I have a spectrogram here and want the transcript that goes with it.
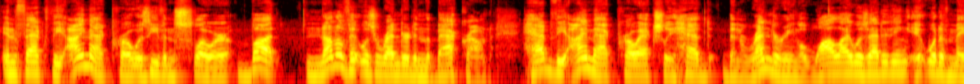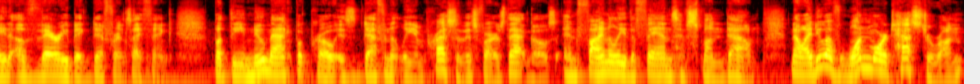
In fact, the iMac Pro was even slower, but none of it was rendered in the background. Had the iMac Pro actually had been rendering while I was editing, it would have made a very big difference, I think. But the new MacBook Pro is definitely impressive as far as that goes. And finally, the fans have spun down. Now, I do have one more test to run.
